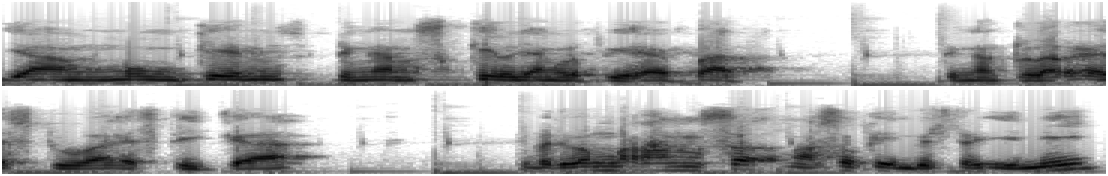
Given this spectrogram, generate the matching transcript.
yang mungkin dengan skill yang lebih hebat, dengan gelar S2, S3, tiba-tiba merangsek masuk ke industri ini,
